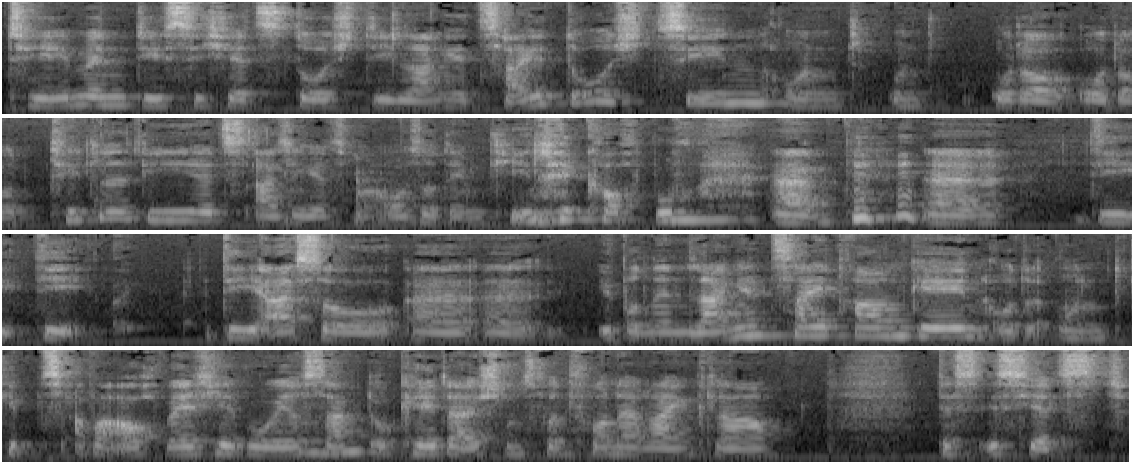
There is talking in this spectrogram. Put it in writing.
Themen, die sich jetzt durch die lange Zeit durchziehen und, und oder, oder Titel, die jetzt, also jetzt mal außer dem Kiele-Kochbuch, äh, äh, die, die die also äh, äh, über einen langen Zeitraum gehen oder, und gibt es aber auch welche, wo ihr mhm. sagt, okay, da ist uns von vornherein klar, das ist jetzt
